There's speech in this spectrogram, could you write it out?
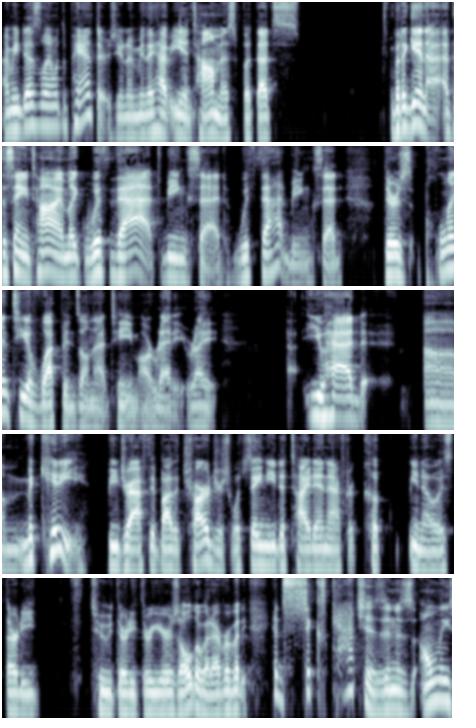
I mean, does land with the Panthers. You know I mean? They have Ian Thomas, but that's but again, at the same time, like with that being said, with that being said, there's plenty of weapons on that team already, right? You had um, McKitty be drafted by the Chargers, which they need a tight end after Cook, you know, is 32, 33 years old or whatever. But he had six catches in his only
